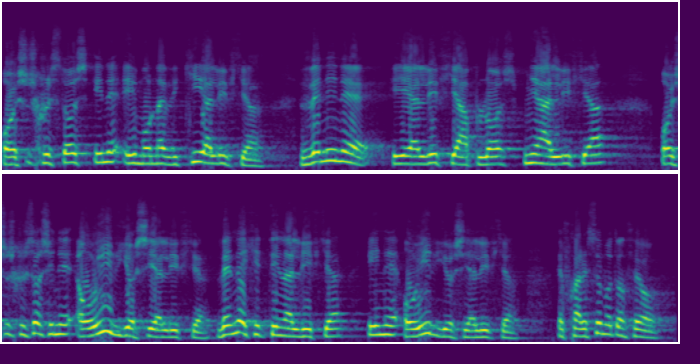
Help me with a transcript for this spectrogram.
Ο Ιησούς Χριστός είναι η μοναδική αλήθεια. Δεν είναι η αλήθεια απλώς μια αλήθεια, ο Ιησούς Χριστός είναι ο ίδιος η αλήθεια. Δεν έχει την αλήθεια, είναι ο ίδιος η αλήθεια. Ευχαριστούμε τον Θεό.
